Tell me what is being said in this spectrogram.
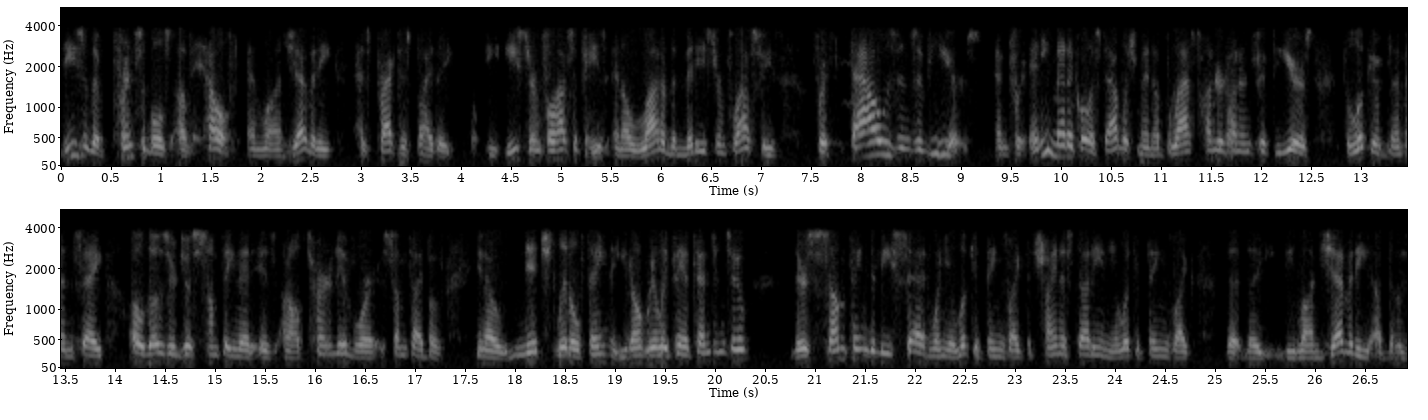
these are the principles of health and longevity as practiced by the Eastern philosophies and a lot of the Mid-Eastern philosophies for thousands of years. And for any medical establishment of the last 100, 150 years to look at them and say, oh, those are just something that is an alternative or some type of, you know, niche little thing that you don't really pay attention to, there's something to be said when you look at things like the China study and you look at things like the, the, the longevity of those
